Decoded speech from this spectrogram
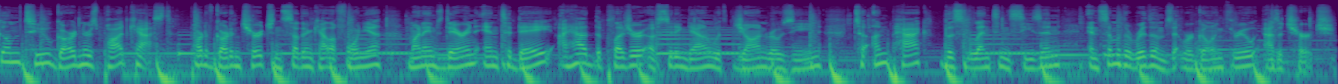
Welcome to Gardener's Podcast, part of Garden Church in Southern California. My name's Darren, and today I had the pleasure of sitting down with John Rosine to unpack this Lenten season and some of the rhythms that we're going through as a church.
